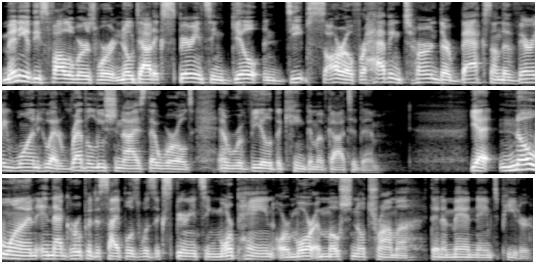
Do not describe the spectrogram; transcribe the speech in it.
Many of these followers were no doubt experiencing guilt and deep sorrow for having turned their backs on the very one who had revolutionized their world and revealed the kingdom of God to them. Yet no one in that group of disciples was experiencing more pain or more emotional trauma than a man named Peter.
